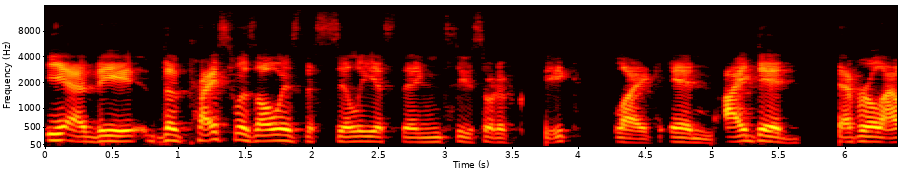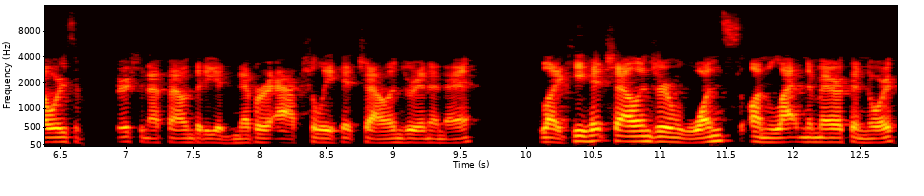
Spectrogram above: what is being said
Yeah, the the price was always the silliest thing to sort of critique. Like, in I did several hours of research, and I found that he had never actually hit Challenger in NA. Like, he hit Challenger once on Latin America North,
